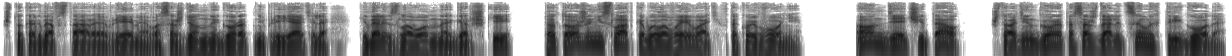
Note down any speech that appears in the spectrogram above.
что когда в старое время в осажденный город неприятеля кидали зловонные горшки, то тоже не сладко было воевать в такой вони. Он где читал, что один город осаждали целых три года,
